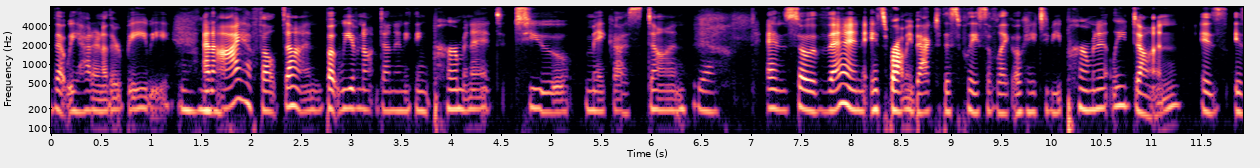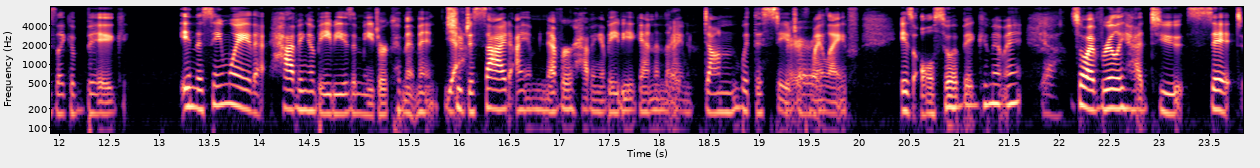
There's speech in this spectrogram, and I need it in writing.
that we had another baby. Mm-hmm. And I have felt done, but we have not done anything permanent to make us done. Yeah. And so then it's brought me back to this place of like, okay, to be permanently done is is like a big in the same way that having a baby is a major commitment Yeah. to decide I am never having a baby again and that Right. I'm done with this stage Right, of my right. life is also a big commitment. Yeah. So I've really had to sit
